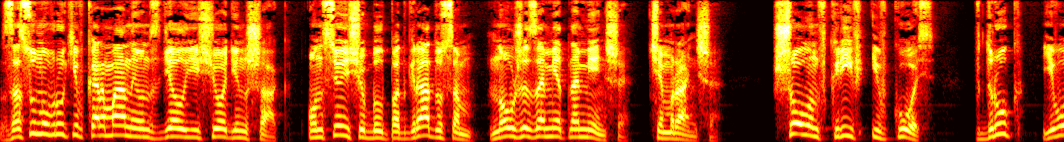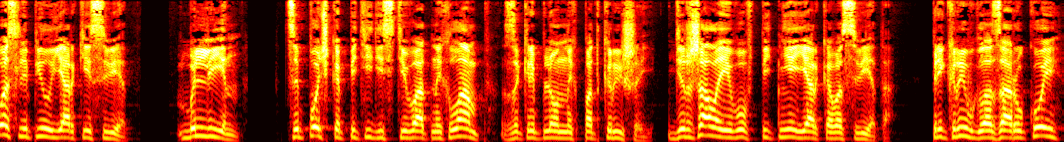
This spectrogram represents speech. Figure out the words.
Засунув руки в карманы, он сделал еще один шаг. Он все еще был под градусом, но уже заметно меньше, чем раньше. Шел он в кривь и в кось. Вдруг его ослепил яркий свет. Блин! Цепочка 50-ваттных ламп, закрепленных под крышей, держала его в пятне яркого света. Прикрыв глаза рукой,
